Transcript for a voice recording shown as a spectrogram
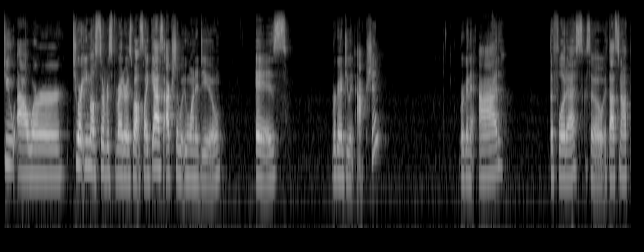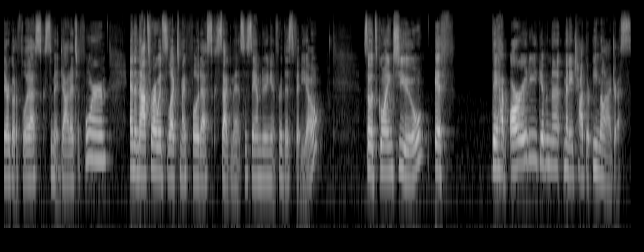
to our to our email service provider as well. So I guess actually what we want to do is we're going to do an action. We're going to add the Flodesk. So if that's not there, go to Flodesk, submit data to form, and then that's where I would select my Flodesk segment. So say I'm doing it for this video. So it's going to, if they have already given the ManyChat their email address,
